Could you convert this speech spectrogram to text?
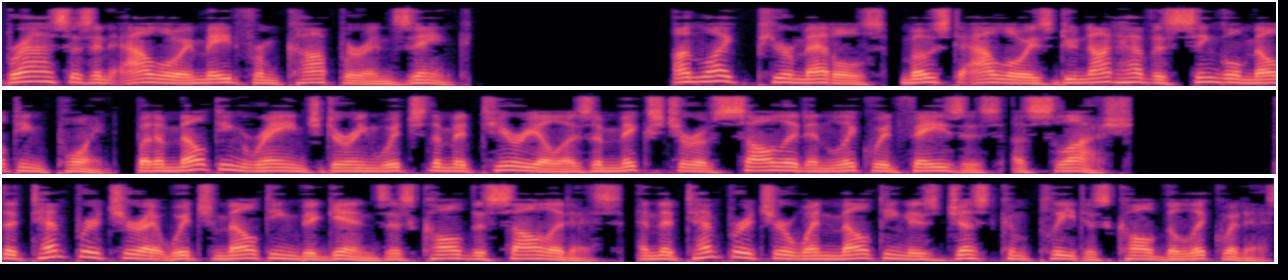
Brass is an alloy made from copper and zinc. Unlike pure metals, most alloys do not have a single melting point, but a melting range during which the material is a mixture of solid and liquid phases a slush. The temperature at which melting begins is called the solidus, and the temperature when melting is just complete is called the liquidus.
